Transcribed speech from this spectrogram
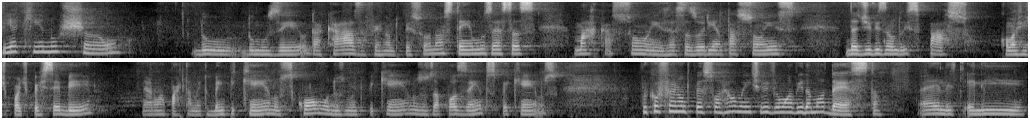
E aqui no chão do, do museu, da casa Fernando Pessoa, nós temos essas marcações, essas orientações da divisão do espaço. Como a gente pode perceber, era um apartamento bem pequeno, os cômodos muito pequenos, os aposentos pequenos, porque o Fernando Pessoa realmente viveu uma vida modesta. Né? Ele, ele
